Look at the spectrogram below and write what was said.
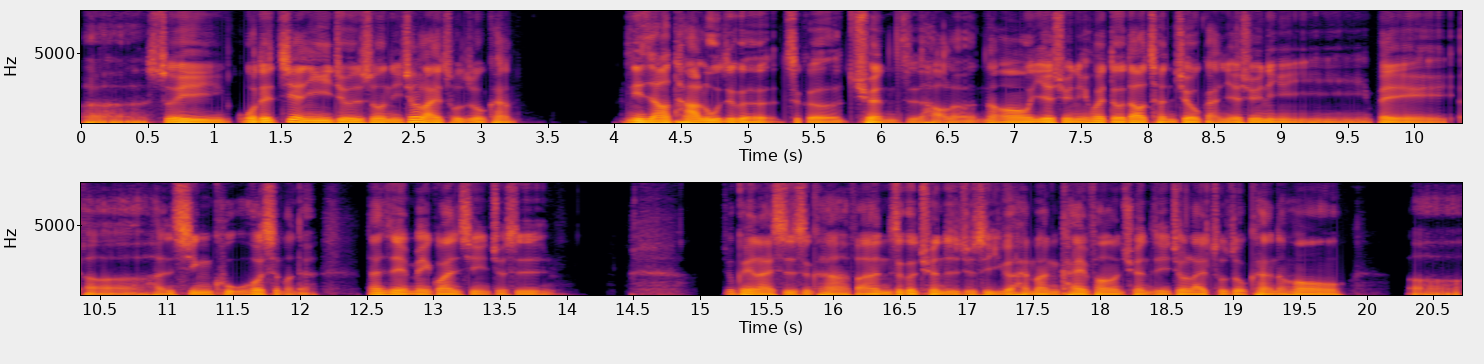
呃，所以我的建议就是说，你就来做做看。你只要踏入这个这个圈子好了，然后也许你会得到成就感，也许你被呃很辛苦或什么的，但是也没关系，就是就可以来试试看啊。反正这个圈子就是一个还蛮开放的圈子，你就来做做看。然后呃，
